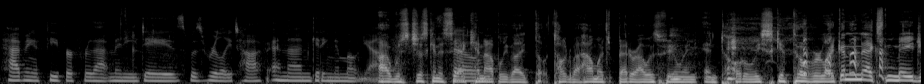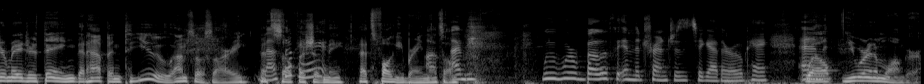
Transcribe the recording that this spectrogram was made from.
having a fever for that many days was really tough, and then getting pneumonia. I was just gonna say I cannot believe I t- talked about how much better I was feeling and totally skipped over like a next major major thing that happened to you. I'm so sorry. That's, That's selfish of me. That's foggy brain. That's all. I mean, we were both in the trenches together, okay? And well, you were in them longer.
